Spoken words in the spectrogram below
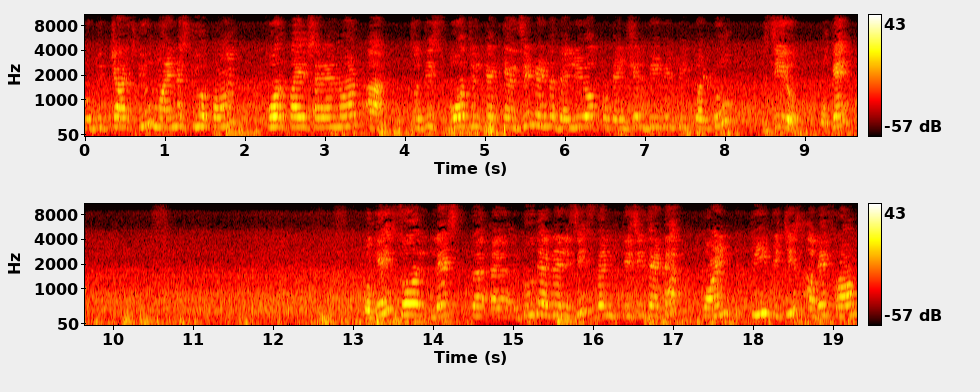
with charge q minus q upon 4 pi epsilon naught r. So this both will get cancelled and the value of potential v will be equal to 0 okay okay so let's uh, uh, do the analysis. When this is at a point p which is away from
